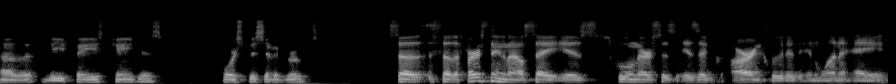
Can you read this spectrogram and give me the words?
uh, the, phase changes for specific groups? So, so the first thing that I'll say is school nurses is a, are included in 1A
